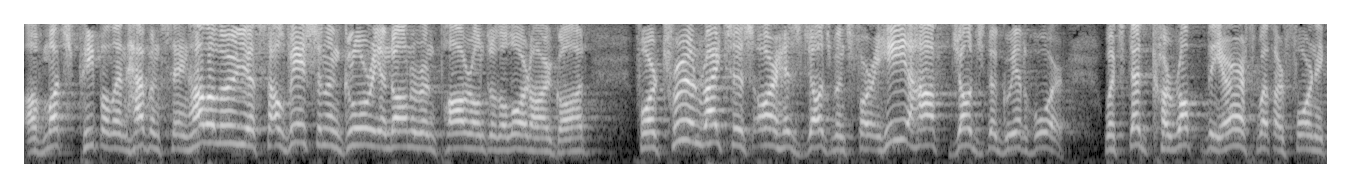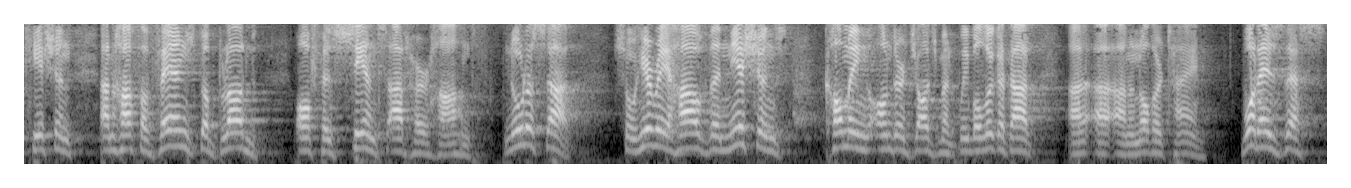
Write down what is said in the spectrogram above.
of much people in heaven saying, Hallelujah, salvation and glory and honor and power unto the Lord our God. For true and righteous are his judgments, for he hath judged the great whore, which did corrupt the earth with her fornication, and hath avenged the blood of his saints at her hand. Notice that. So here we have the nations coming under judgment. We will look at that at, at another time. What is this?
